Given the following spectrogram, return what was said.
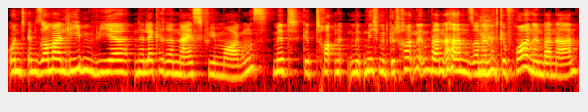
und im Sommer lieben wir eine leckere Nice Cream morgens mit getrockneten, mit, nicht mit getrockneten Bananen, sondern mit gefrorenen Bananen.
